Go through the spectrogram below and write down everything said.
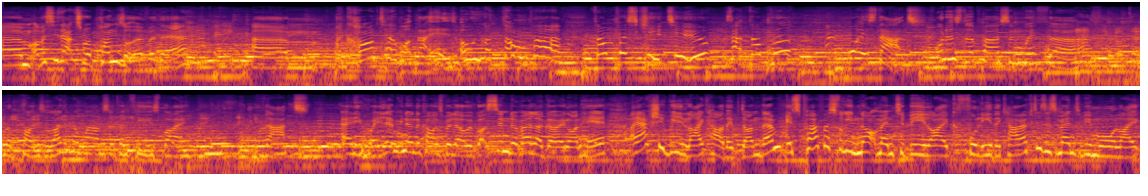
Um, obviously that's Rapunzel over there. Um, I can't tell what that is. Oh we've got Thumper! Thumper's cute too. Is that Thumper? What is that? What is the person with uh, Rapunzel? I don't know why I'm so confused by that. Anyway let me know in the comments below we've got Cinderella going on here. I actually really like how they've done them. It's purposefully not meant to be like fully the characters, it's meant to be more like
